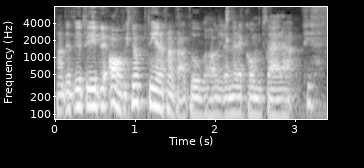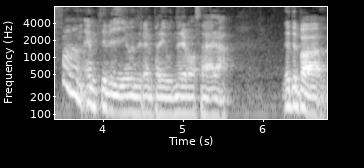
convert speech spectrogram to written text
Jag tycker avknoppningarna framförallt var obehagliga när det kom så här. Fy fan MTV under en period när det var så här. Det är bara...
